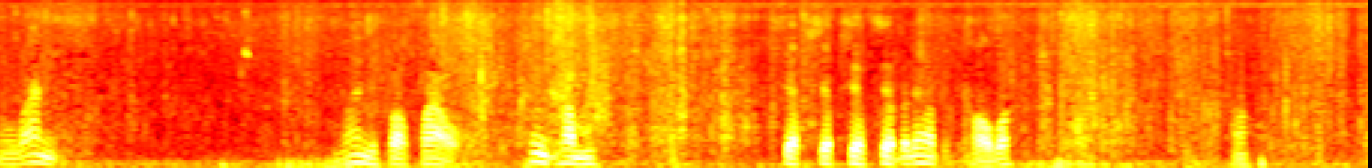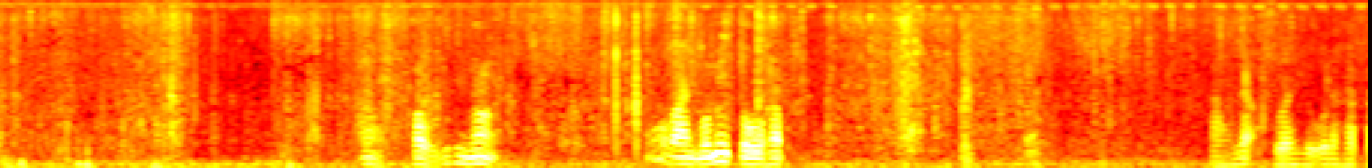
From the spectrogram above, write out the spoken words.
หมู่บ้านหมู่านจะเฝ้าเฝ้าๆข้างคำเสียบเสียบเสียบเสียบไปแล้วครับขาบ่เอาเอาเขาอยู่พี่น้องเมื่อวานผมมีตัวครับ เอาละสวยรู้แล้วครับ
